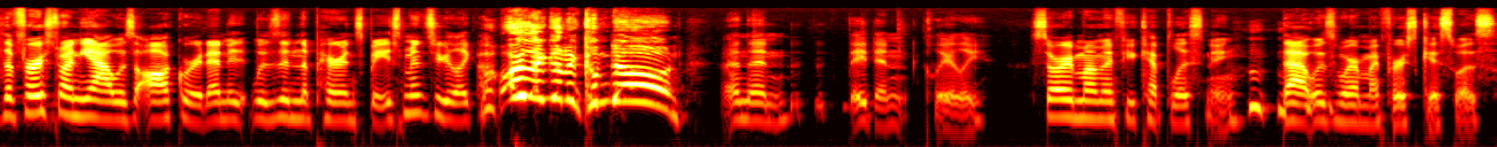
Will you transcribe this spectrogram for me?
the first one, yeah, was awkward, and it was in the parents' basement. So you're like, are they gonna come down? And then they didn't. Clearly, sorry, mom, if you kept listening. That was where my first kiss was.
